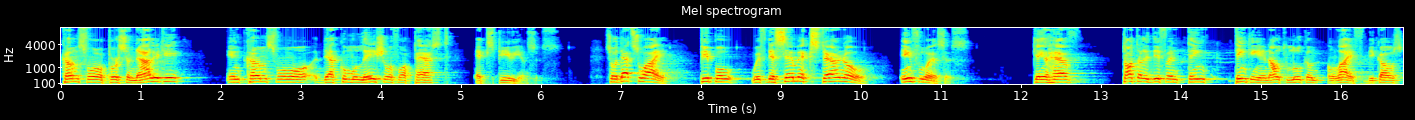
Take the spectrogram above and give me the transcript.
comes from our personality, and comes from the accumulation of our past experiences. So that's why people with the same external influences can have totally different think, thinking and outlook on, on life because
